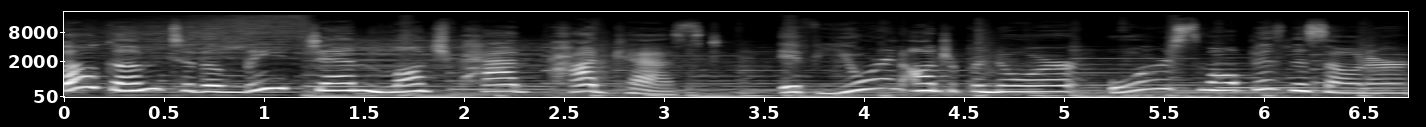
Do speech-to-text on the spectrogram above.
Welcome to the Lead Gen Launchpad podcast. If you're an entrepreneur or small business owner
